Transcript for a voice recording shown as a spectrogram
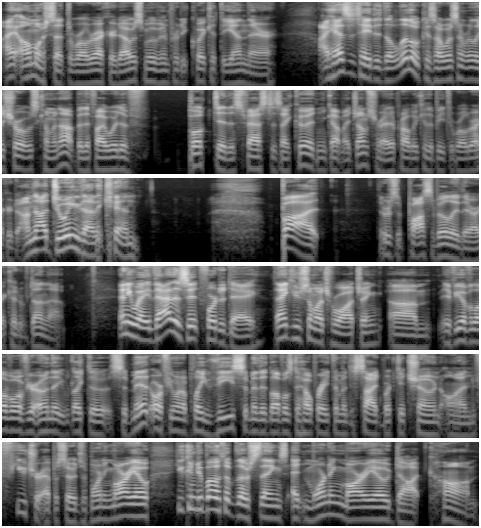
I almost set the world record. I was moving pretty quick at the end there. I hesitated a little because I wasn't really sure what was coming up, but if I would have booked it as fast as I could and got my jumps right, I probably could have beat the world record. I'm not doing that again. But there was a possibility there I could have done that. Anyway, that is it for today. Thank you so much for watching. Um, if you have a level of your own that you'd like to submit, or if you want to play these submitted levels to help rate them and decide what gets shown on future episodes of Morning Mario, you can do both of those things at morningmario.com.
